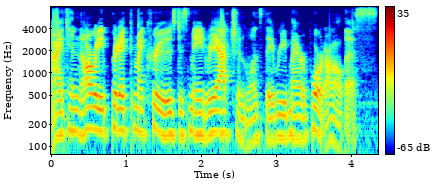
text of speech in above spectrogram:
I can already predict my crew's dismayed reaction once they read my report on all this.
